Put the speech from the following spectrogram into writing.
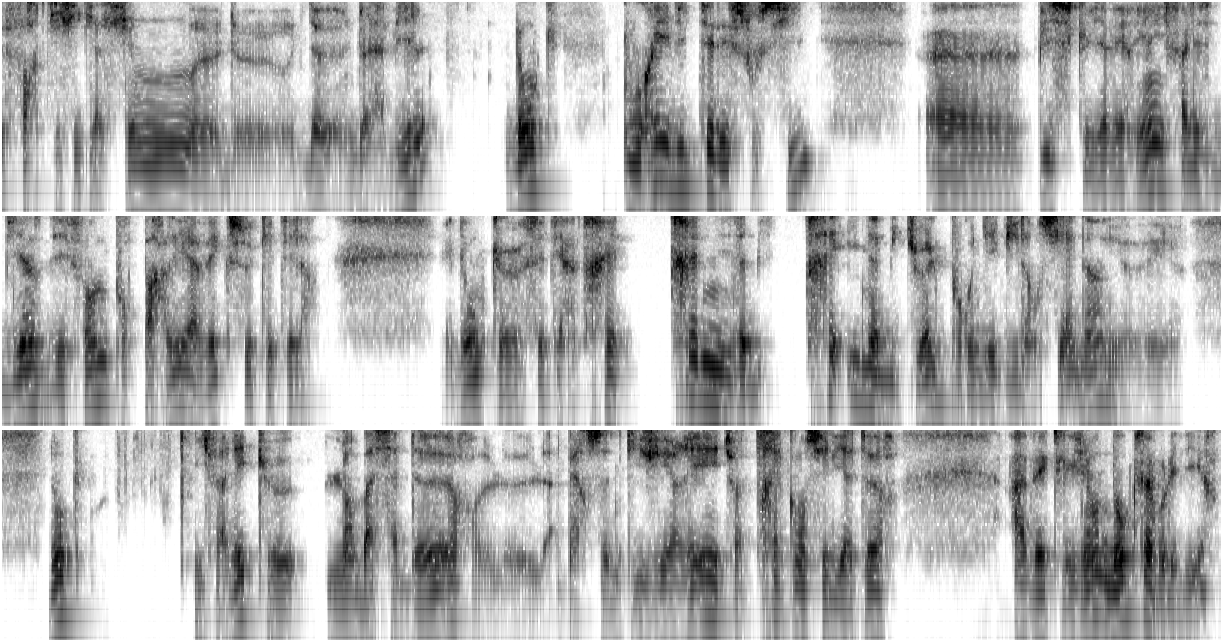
fortification de, la ville. Donc, pour éviter les soucis, puisqu'il n'y avait rien, il fallait bien se défendre pour parler avec ceux qui étaient là. Et donc, c'était un très, très, très inhabituel pour une ville ancienne. Hein, donc, il fallait que l'ambassadeur, la personne qui gérait, soit très conciliateur avec les gens. Donc ça voulait dire,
